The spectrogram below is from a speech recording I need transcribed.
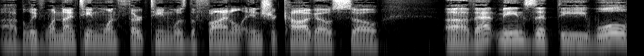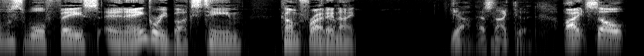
I believe 119 113 was the final in Chicago. So uh, that means that the Wolves will face an angry Bucks team come Friday yeah. night. Yeah, that's not good. All right, so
